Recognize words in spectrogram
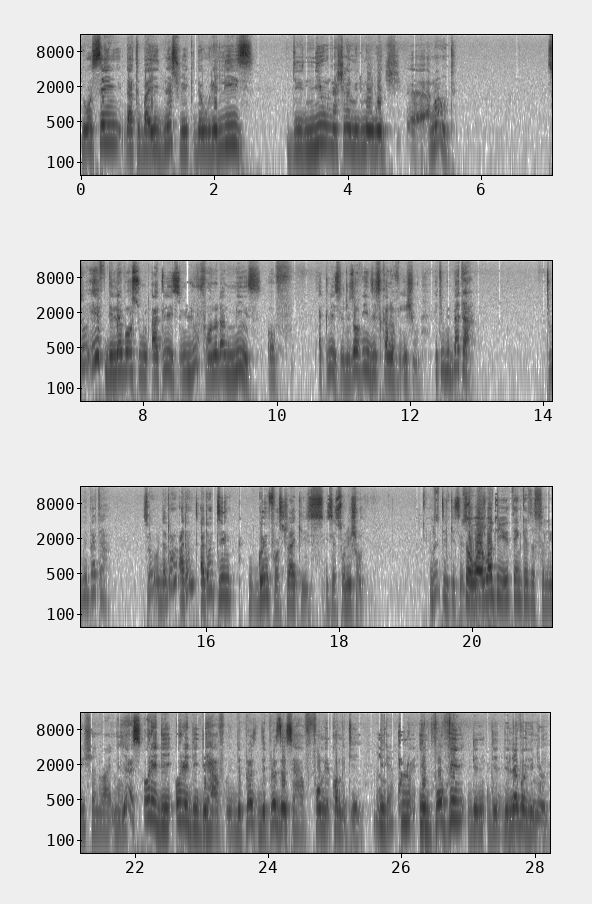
he was saying that by next week they will release the new national minimum wage uh, amount. So if the labours would at least look for another means of at least resolving this kind of issue, it will be better. It will be better. So don't, I don't, I don't think going for strike is, is a solution. I don't think it's a so solution. what, what do you think is the solution right now? Yes, already already they have the pres the presidency have formed a committee okay. involving the, the, the labor union.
